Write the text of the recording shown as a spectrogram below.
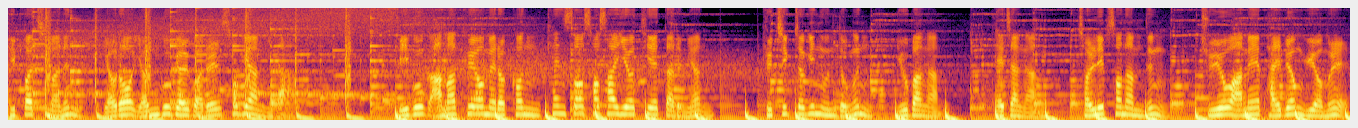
뒷받침하는 여러 연구 결과를 소개합니다. 미국 아마추어 아메리컨 캔서 서사이어티에 따르면 규칙적인 운동은 유방암, 대장암, 전립선암 등 주요 암의 발병 위험을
